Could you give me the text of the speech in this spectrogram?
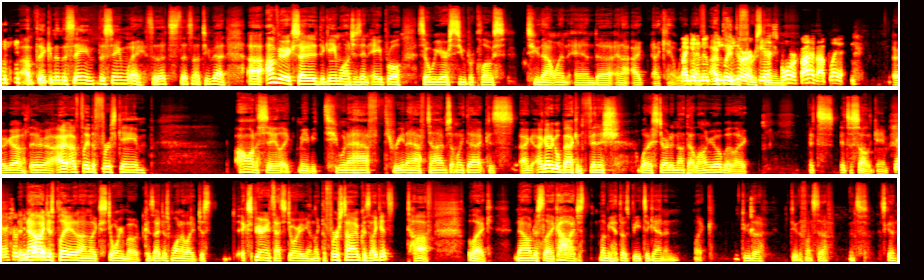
you go. I'm thinking in the same the same way. So that's that's not too bad. Uh, I'm very excited. The game launches in April, so we are super close to that one, and uh, and I I, I can't wait. If I get a new I played PC the or a PS4 game. or five, I play it. There we go. There, I, I've played the first game. I want to say like maybe two and a half, three and a half times, something like that. Because I, I got to go back and finish what I started not that long ago. But like, it's it's a solid game. What And now I just play it on like story mode because I just want to like just experience that story again. Like the first time, because like it's tough. But like now I'm just like, oh, I just let me hit those beats again and like do the do the fun stuff. It's it's good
